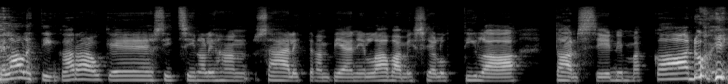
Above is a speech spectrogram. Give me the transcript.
Me laulettiin karaoke, sit siinä oli ihan säälittävän pieni lava, missä ei ollut tilaa tanssiin, niin mä kaaduin.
